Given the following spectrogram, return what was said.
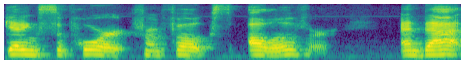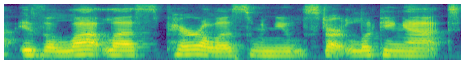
getting support from folks all over. And that is a lot less perilous when you start looking at,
